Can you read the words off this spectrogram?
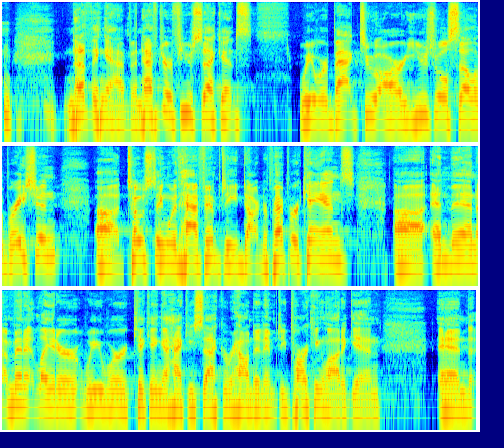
nothing happened. After a few seconds, we were back to our usual celebration, uh, toasting with half empty Dr. Pepper cans. Uh, and then a minute later, we were kicking a hacky sack around an empty parking lot again and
